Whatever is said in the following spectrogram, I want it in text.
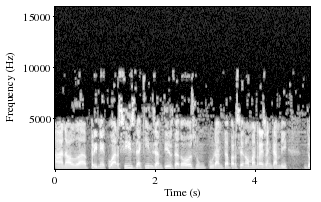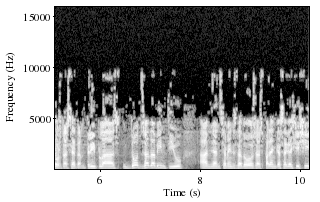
en el primer quart, 6 de 15 amb tirs de 2, un 40%, el Manresa, en canvi, 2 de 7 amb triples, 12 de 21 amb llançaments de dos. Esperem que segueixi així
